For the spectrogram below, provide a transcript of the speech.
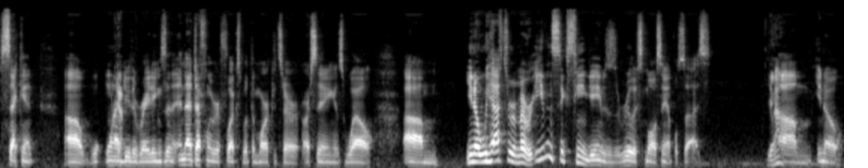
second uh, when I do the ratings, and, and that definitely reflects what the markets are are saying as well. Um, you know, we have to remember even 16 games is a really small sample size. Yeah. Um, you know,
